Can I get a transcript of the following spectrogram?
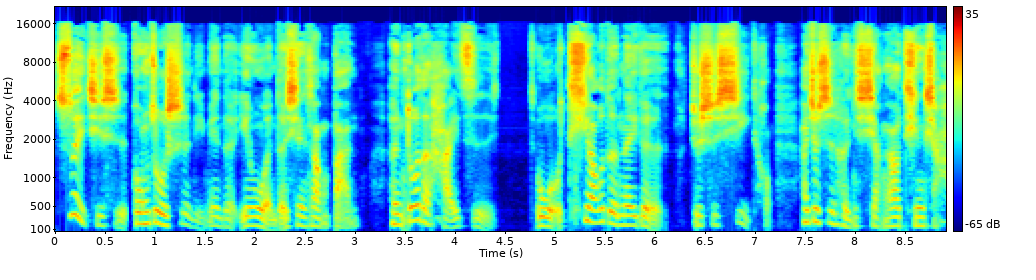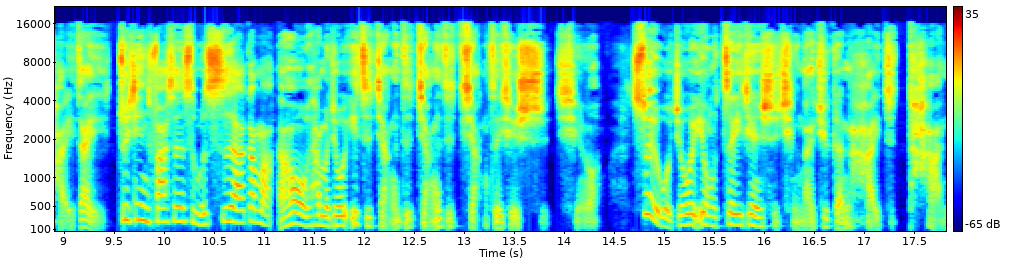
所以其实工作室里面的英文的线上班，很多的孩子，我挑的那个就是系统，他就是很想要听小孩在最近发生什么事啊，干嘛，然后他们就会一直讲，一直讲，一直讲这些事情哦，所以我就会用这一件事情来去跟孩子谈。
